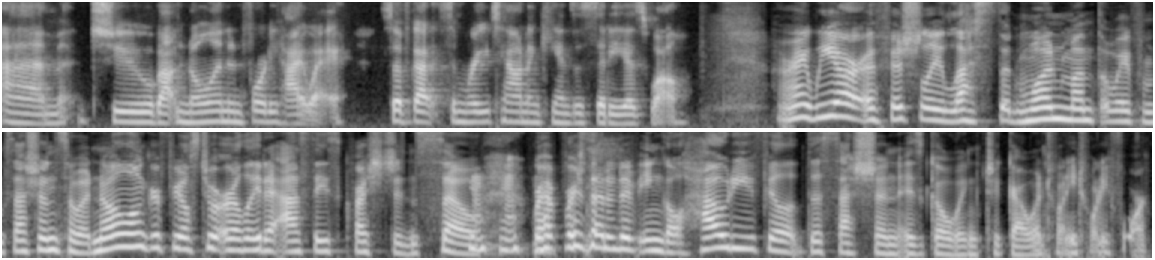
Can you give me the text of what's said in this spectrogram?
um, to about Nolan and 40 Highway. So I've got some Raytown and Kansas City as well. All right, we are officially less than one month away from session, so it no longer feels too early to ask these questions. So, Representative Ingle, how do you feel that this session is going to go in 2024?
